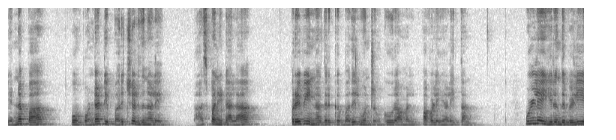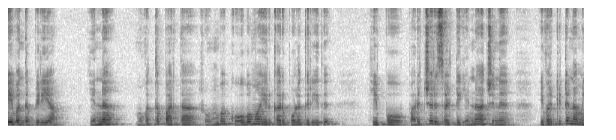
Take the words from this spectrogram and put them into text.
என்னப்பா உன் பொண்டாட்டி பரிச்சு எழுதினாலே பாஸ் பண்ணிட்டாளா? பிரவீன் அதற்கு பதில் ஒன்றும் கூறாமல் அவளை அழைத்தான். உள்ளே இருந்து வெளியே வந்த பிரியா என்ன முகத்தை பார்த்தா ரொம்ப கோபமாக இருக்காரு போல தெரியுது. இப்போ பரீட்சை ரிசல்ட்டு என்ன ஆச்சுன்னு இவர்கிட்ட நாம்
